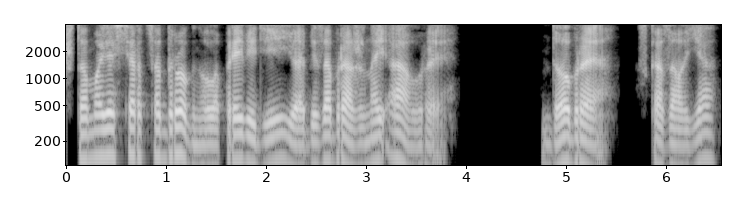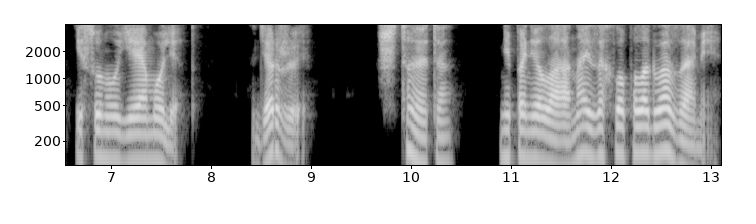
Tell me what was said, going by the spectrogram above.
что мое сердце дрогнуло при виде ее обезображенной ауры. «Доброе», — сказал я и сунул ей амулет. «Держи». «Что это?» — не поняла она и захлопала глазами.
